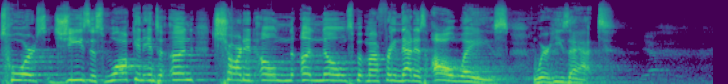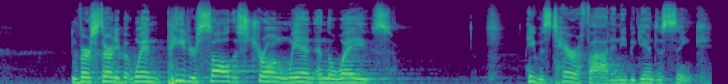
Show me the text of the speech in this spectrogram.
towards Jesus, walking into uncharted un- unknowns. But my friend, that is always where he's at. In verse 30, but when Peter saw the strong wind and the waves, he was terrified and he began to sink.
